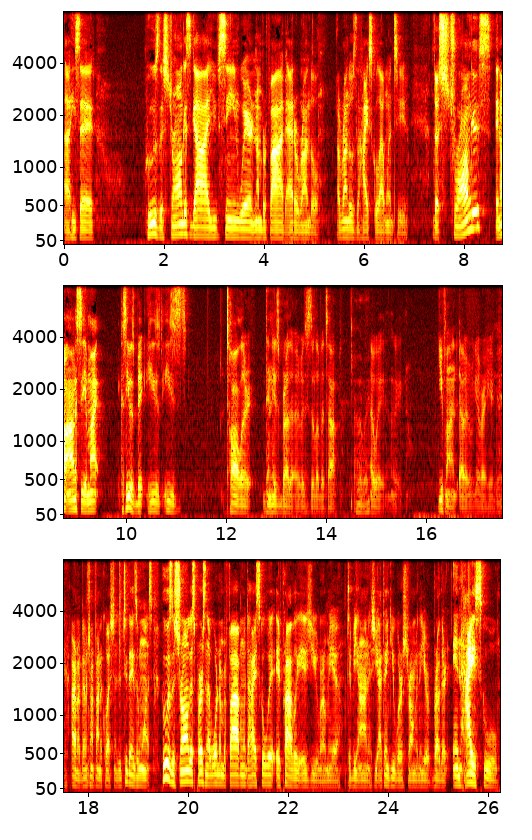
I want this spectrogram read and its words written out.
Uh, he said, "Who's the strongest guy you've seen wear number five at Arundel?" Arundel's the high school I went to. The strongest, in all honesty, it might because he was big. He's he's taller than his brother. It was still up at top. Other way. Oh wait, wait. You find. Oh, there we go, right here. All right, my bad. I'm trying to find a question. Do two things at once. Who was the strongest person that wore number five and went to high school with? It probably is you, Romeo. To be honest, you, I think you were stronger than your brother in high school.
